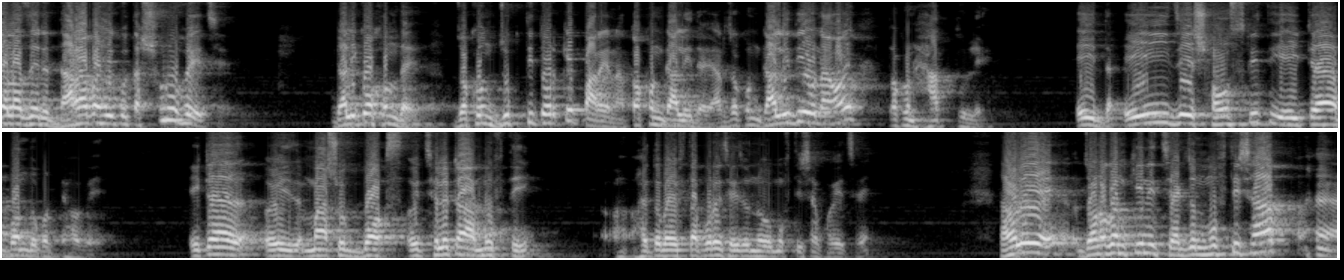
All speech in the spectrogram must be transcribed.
গালাজের ধারাবাহিকতা শুরু হয়েছে গালি কখন দেয়? যখন যুক্তিতর্কে পারে না তখন গালি দেয়। আর যখন গালি দিয়েও না হয় তখন হাত তুলে। এই এই যে সংস্কৃতি এইটা বন্ধ করতে হবে। এটা ওই মাসুক বক্স ওই ছেলেটা মুফতি হয়তো বা ইফতা পড়েছে এই জন্য মুফতি সাহেব হয়েছে। তাহলে জনগণ কি নিচ্ছে? একজন মুফতি সাহেব হ্যাঁ,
